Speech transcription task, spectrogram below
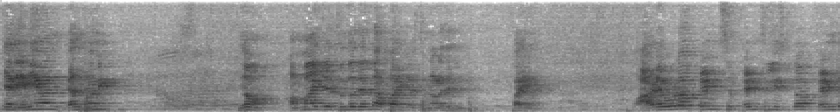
నేను ఎనీవన్ కన్ఫర్మింగ్ నో అమ్మాయి చేస్తుందో తెలియదు అబ్బాయి చేస్తున్నాడో తెలియదు ఫైన్. వాడెవడో ఫ్రెండ్స్ ఫ్రెండ్స్ లిస్ట్లో ఫ్రెండ్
